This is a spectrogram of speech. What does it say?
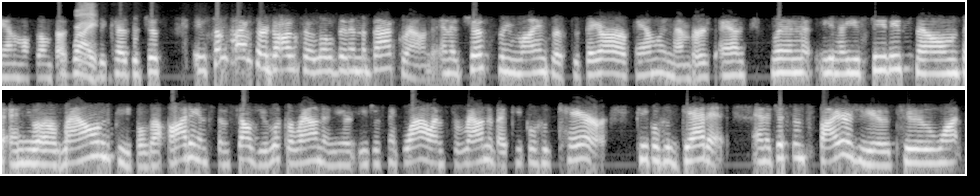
Animal Film Festival Right. because it just it- sometimes our dogs are a little bit in the background and it just reminds us that they are our family members and when you know you see these films and you are around people the audience themselves you look around and you you just think wow i'm surrounded by people who care people who get it and it just inspires you to want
